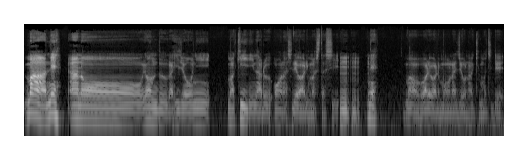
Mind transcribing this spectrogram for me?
まあね、あのー、ヨンドゥが非常に、まあ、キーになるお話ではありましたし、うんうん。ね、まあ我々も同じような気持ちで。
